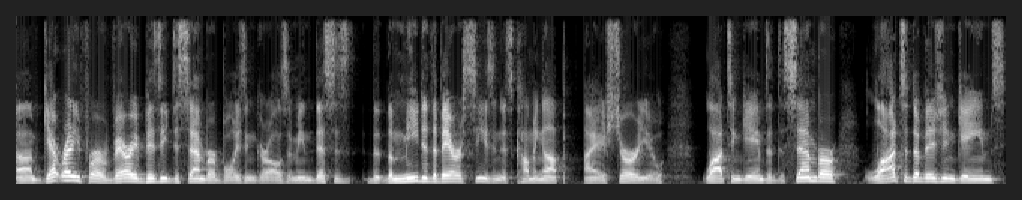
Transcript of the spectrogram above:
Um, get ready for a very busy December, boys and girls. I mean, this is the, the meat of the Bears season is coming up, I assure you. Lots of games in December, lots of division games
